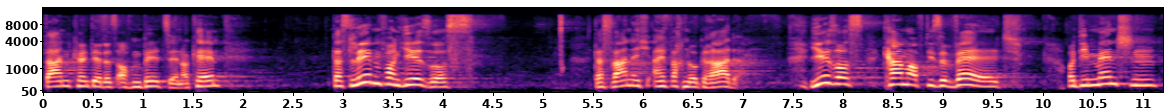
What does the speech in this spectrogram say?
dann könnt ihr das auf dem Bild sehen. Okay? Das Leben von Jesus, das war nicht einfach nur gerade. Jesus kam auf diese Welt und die Menschen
